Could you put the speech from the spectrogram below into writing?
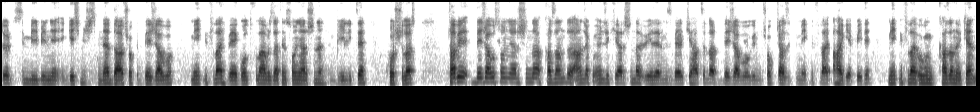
4 isim birbirini geçmiş isimler. Daha çok Dejavu, Make Me Fly ve Gold Flower zaten son yarışını birlikte koştular. Tabii Dejavu son yarışında kazandı ancak önceki yarışında üyelerimiz belki hatırlar. Dejavu o gün çok cazipti Make Me Fly AGF'ydi. Make Me Fly o gün kazanırken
